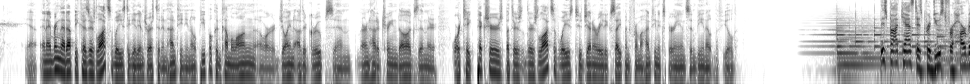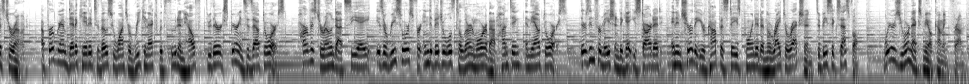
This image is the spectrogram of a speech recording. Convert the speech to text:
Yeah, and I bring that up because there's lots of ways to get interested in hunting. You know, people can come along or join other groups and learn how to train dogs, and there or take pictures. But there's there's lots of ways to generate excitement from a hunting experience and being out in the field. This podcast is produced for Harvest Your Own, a program dedicated to those who want to reconnect with food and health through their experiences outdoors. HarvestYourOwn.ca is a resource for individuals to learn more about hunting and the outdoors. There's information to get you started and ensure that your compass stays pointed in the right direction to be successful. Where's your next meal coming from?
